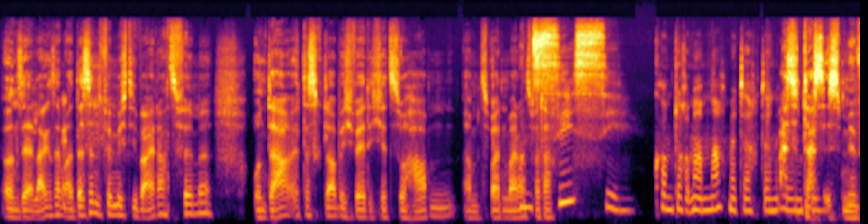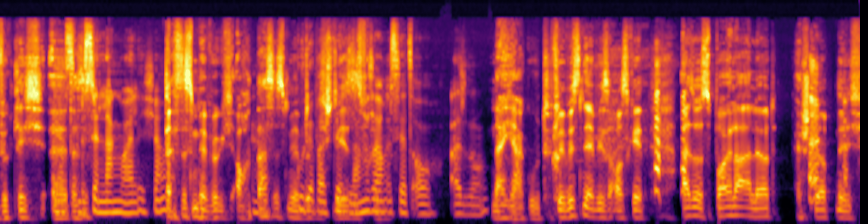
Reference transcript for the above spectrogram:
Und sehr langsam. Aber das sind für mich die Weihnachtsfilme. Und da, das glaube ich, werde ich jetzt so haben am zweiten Und Weihnachtsfeiertag. Sissi kommt doch immer am Nachmittag dann Also irgendwie. das ist mir wirklich, ja, äh, ist das, ein ist, bisschen langweilig, ja. das ist mir wirklich, auch das ist mir Gut, wirklich aber stirb dieses langsam ist jetzt auch, also. Naja, gut. Wir wissen ja, wie es ausgeht. Also Spoiler Alert, er stirbt nicht.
